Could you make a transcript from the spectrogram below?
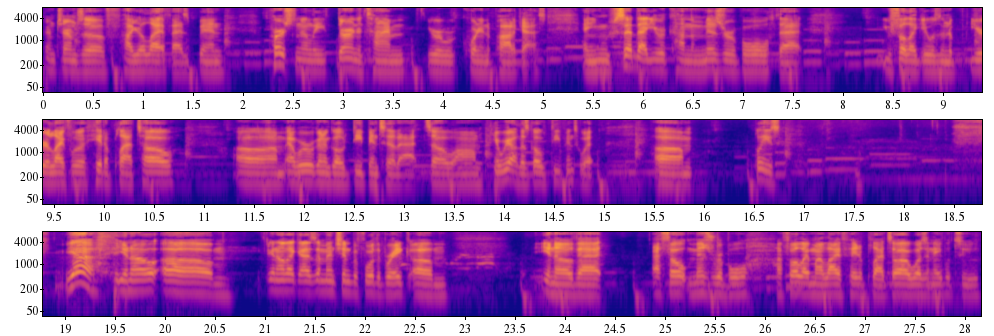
in terms of how your life has been personally during the time you were recording the podcast. And you said that you were kind of miserable, that you felt like it was in a, your life would hit a plateau. Um, and we were going to go deep into that. So um, here we are. Let's go deep into it. Um, please. Yeah, you know, um, you know, like as I mentioned before the break, um, you know that I felt miserable. I felt like my life hit a plateau. I wasn't able to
